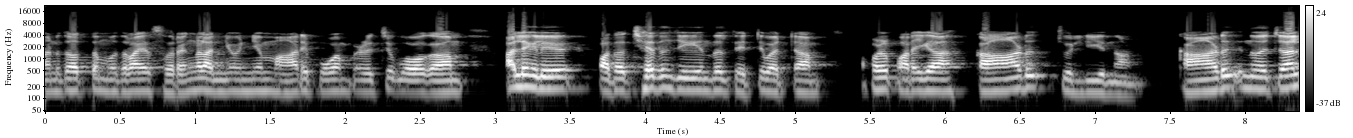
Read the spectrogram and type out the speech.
അനുദാത്തം മുതലായ സ്വരങ്ങൾ അന്യോന്യം മാറിപ്പോകാം പഴച്ചു പോകാം. അല്ലെങ്കിൽ പദച്ഛേദം ചെയ്യുന്നതിൽ തെറ്റ് പറ്റാം. അപ്പോൾ പറയുക കാട് ചൊല്ലി എന്നാണ്. കാട് എന്ന് വെച്ചാൽ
